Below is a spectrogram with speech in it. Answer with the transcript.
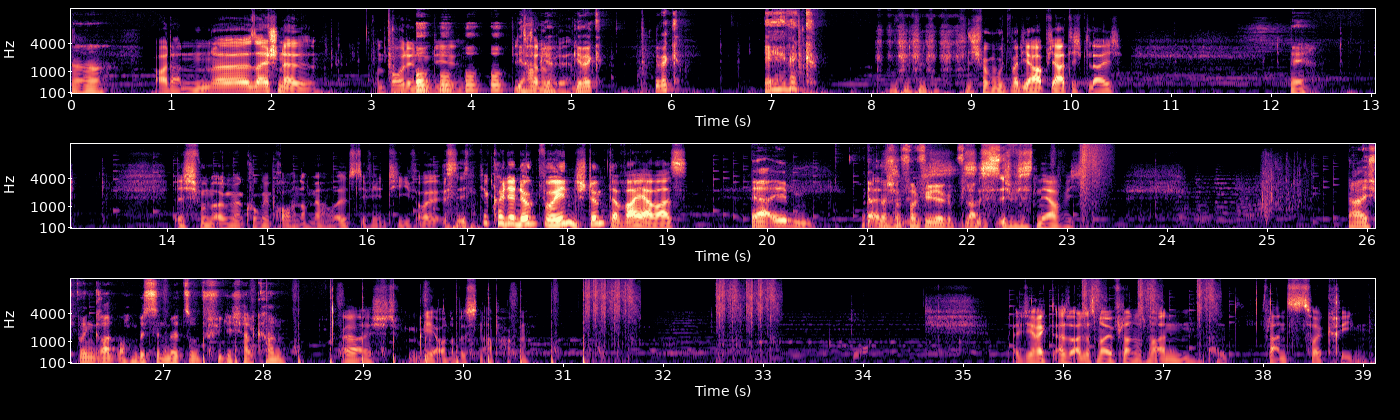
Ja. Ah, dann äh, sei schnell. Und bau den Oh, die. oh, oh, oh, die Trennung wieder hin. Geh weg. Geh weg. Geh weg. Ich vermute mal, die Harpie hatte ich gleich. Nee. Ich muss mal irgendwann gucken, wir brauchen noch mehr Holz, definitiv. Aber wir können ja nirgendwo hin, stimmt, da war ja was. Ja, eben. Ich hab da Also, schon voll viele gepflanzt. ist, ist nervig. Ja, ich bring gerade noch ein bisschen mit, so viel ich halt kann. Ja, ich gehe auch noch ein bisschen abhacken. Also direkt, also alles neue Pflanzen muss man an, an Pflanzzeug kriegen.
